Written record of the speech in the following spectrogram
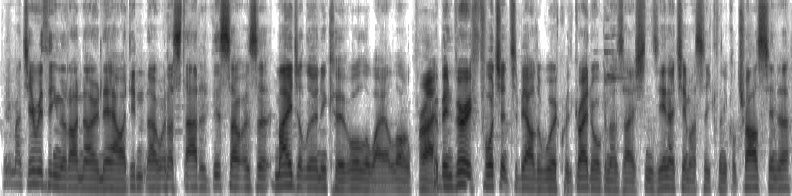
Pretty much everything that I know now, I didn't know when I started this. So it was a major learning curve all the way along. Right. I've been very fortunate to be able to work with great organisations, the NHMRC Clinical Trials Centre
